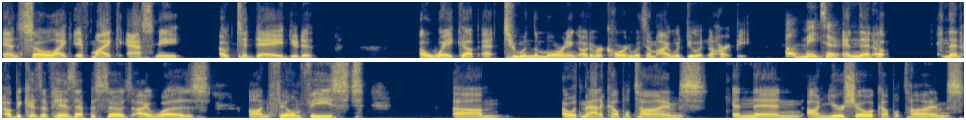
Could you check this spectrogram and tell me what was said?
and so like if mike asked me oh today due to a wake up at two in the morning oh to record with him i would do it in a heartbeat Oh, me too. and then oh, and then oh, because of his episodes i was on film feast um uh, with matt a couple times and then on your show a couple times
